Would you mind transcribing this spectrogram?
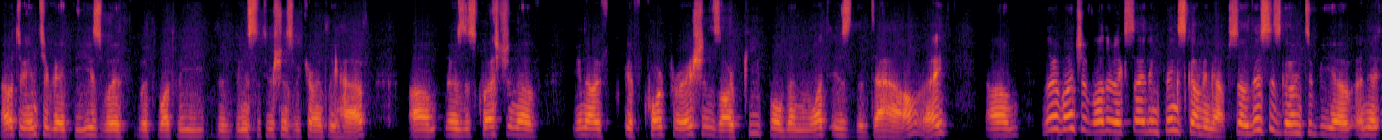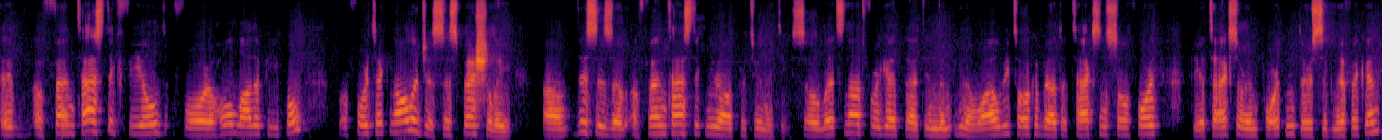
how to integrate these with with what we the, the institutions we currently have. Um, there's this question of you know if, if corporations are people, then what is the DAO, right? Um, there are a bunch of other exciting things coming up. So this is going to be a, a, a fantastic field for a whole lot of people, for technologists especially. Um, this is a, a, fantastic new opportunity. So let's not forget that in the, you know, while we talk about attacks and so forth, the attacks are important, they're significant.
